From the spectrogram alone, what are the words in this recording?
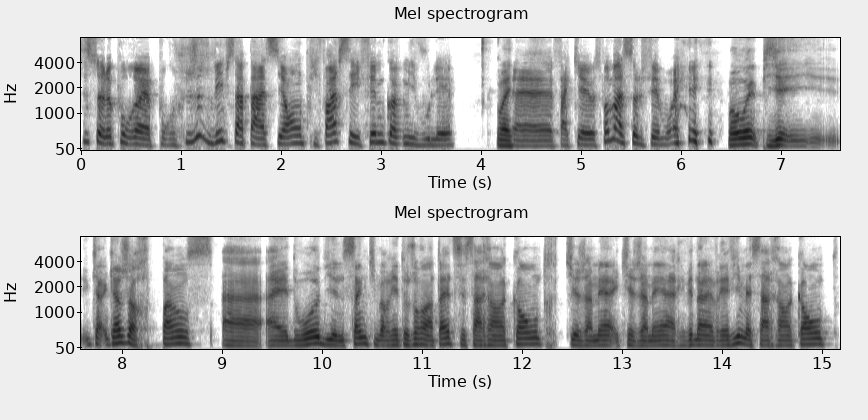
c'est ça, là, pour, euh, pour juste vivre sa passion. Puis faire ses films comme il voulait. Ouais. Euh, fait que c'est pas mal ça le film, ouais. Oui, oui. Puis euh, quand, quand je repense à, à Ed Wood, il y a une scène qui me revient toujours en tête, c'est sa rencontre qui n'est jamais, qui est jamais arrivée dans la vraie vie, mais sa rencontre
